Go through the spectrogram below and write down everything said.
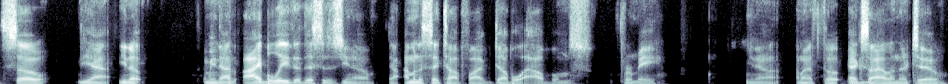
So yeah, you know, I mean, I, I believe that this is, you know, I'm going to say top five double albums for me. You know, I'm going to throw Mm-hmm. Exile in there too.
